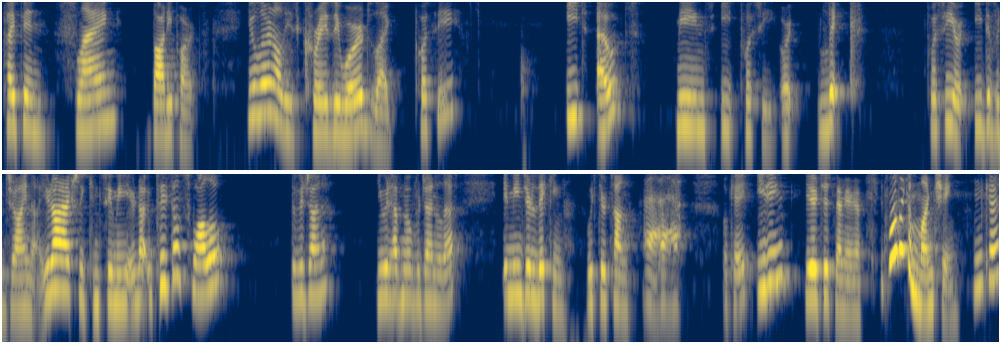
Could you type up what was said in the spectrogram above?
type in slang body parts. You'll learn all these crazy words like pussy. Eat out means eat pussy or lick pussy or eat the vagina. You're not actually consuming it. You're not. Please don't swallow the vagina, you would have no vagina left. It means you're licking with your tongue. Okay? Eating, you're just, it's more like a munching. Okay?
